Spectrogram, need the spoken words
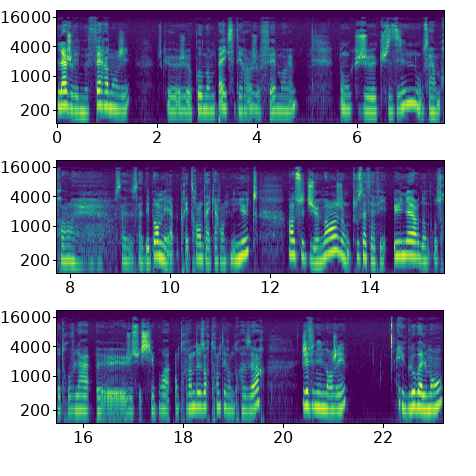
Là, je vais me faire à manger, parce que je commande pas, etc. Je fais moi-même. Donc, je cuisine, donc ça me prend, euh, ça, ça dépend, mais à peu près 30 à 40 minutes. Ensuite, je mange. Donc, tout ça, ça fait une heure. Donc, on se retrouve là. Euh, je suis chez moi entre 22h30 et 23h. J'ai fini de manger. Et globalement,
